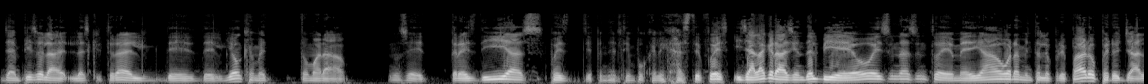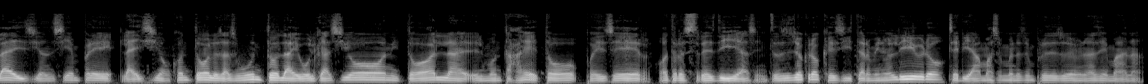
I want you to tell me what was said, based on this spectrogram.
ya empiezo la, la escritura del, del, del guion que me tomará, no sé, tres días, pues depende del tiempo que le gaste, pues. Y ya la grabación del video es un asunto de media hora mientras lo preparo, pero ya la edición siempre, la edición con todos los asuntos, la divulgación y todo el montaje de todo puede ser otros tres días. Entonces yo creo que si termino el libro sería más o menos un proceso de una semana.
